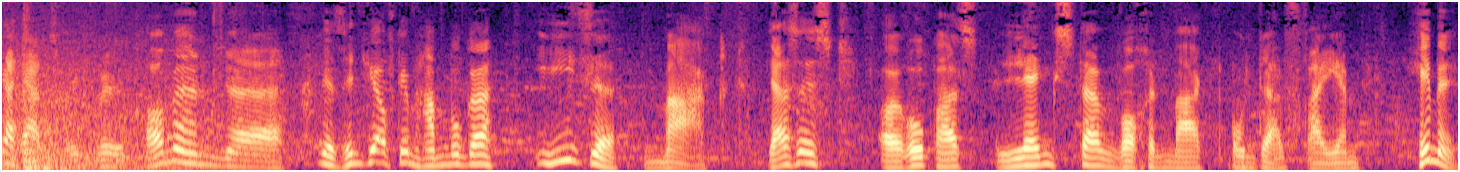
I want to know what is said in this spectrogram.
Ja, herzlich willkommen. Äh, Wir sind hier auf dem Hamburger Isemarkt. Das ist Europas längster Wochenmarkt unter freiem Himmel.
